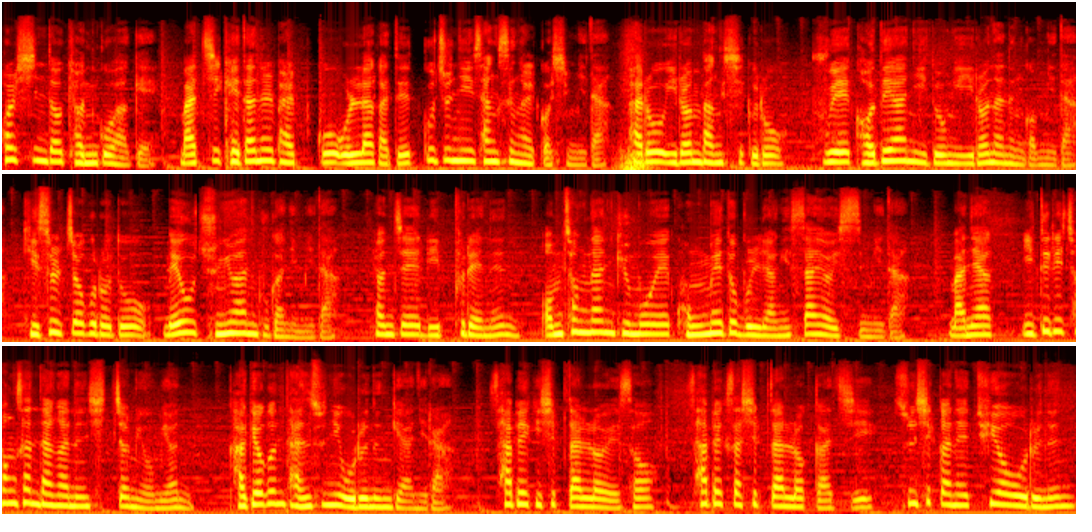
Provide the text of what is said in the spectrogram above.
훨씬 더 견고하게 마치 계단을 밟고 올라가듯 꾸준히 상승할 것입니다. 바로 이런 방식으로 부의 거대한 이동이 일어나는 겁니다. 기술적으로도 매우 중요한 구간입니다. 현재 리플에는 엄청난 규모의 공매도 물량이 쌓여 있습니다. 만약 이들이 청산당하는 시점이 오면 가격은 단순히 오르는 게 아니라 420달러에서 440달러까지 순식간에 튀어오르는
